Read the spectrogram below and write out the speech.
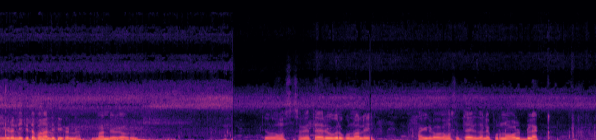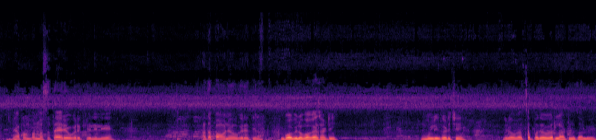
इकडं निकिता पण आली तिकडनं मांजळगावरून ते बघा मस्त सगळे तयारी वगैरे करून आले हा इकडं बघा मस्त तयारी झाली पूर्ण ऑल ब्लॅक आणि आपण पण मस्त तयारी वगैरे केलेली आहे आता पाहुणे वगैरे येतील बॉबीला बघायसाठी मुलीकडचे. इकडं बघा वगैरे लाटणं चालू आहे.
